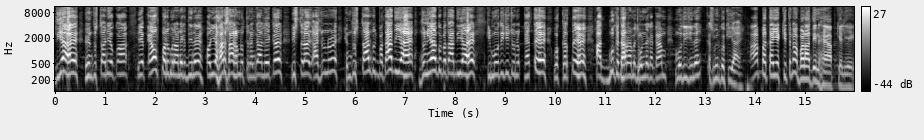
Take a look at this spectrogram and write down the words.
दिया है हिंदुस्तानियों का एक और पर्व मनाने का दिन है और ये हर साल हम लोग तिरंगा लेकर इस तरह आज उन्होंने हिंदुस्तान को बता दिया है दुनिया को बता दिया है कि मोदी जी जो कहते हैं वो करते हैं। आज मुख्य धारा में जोड़ने का काम मोदी जी ने कश्मीर को किया है। आप बताइए कितना बड़ा दिन है आपके लिए?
